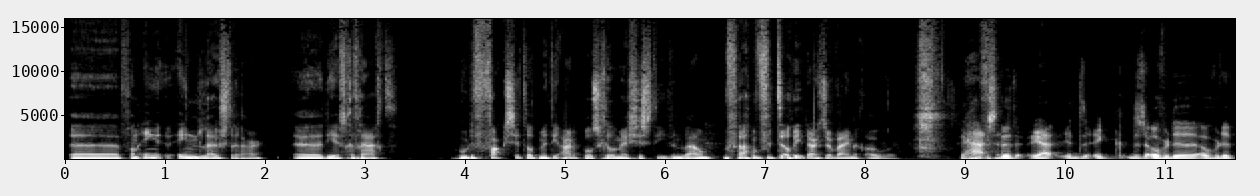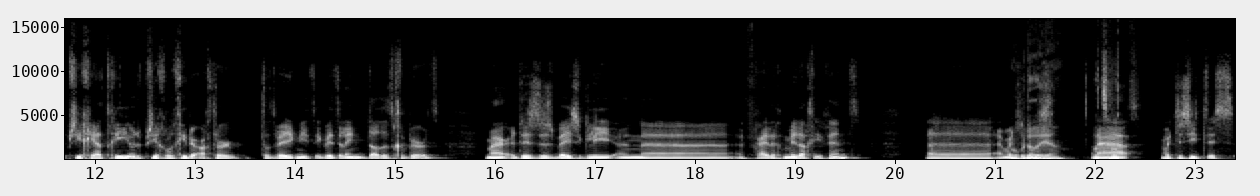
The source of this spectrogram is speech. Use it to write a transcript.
uh, van één, één luisteraar. die heeft gevraagd hoe de fuck zit dat met die aardappelschilmesjes, Steven? Waarom, waarom vertel je daar zo weinig over? Ja, ja ik, dus over de, over de psychiatrie, de psychologie erachter, dat weet ik niet. Ik weet alleen dat het gebeurt. Maar het is dus basically een, uh, een vrijdagmiddag-event. Uh, en wat Hoe bedoel je? je? Wat, nou, wat? wat, je ziet is,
